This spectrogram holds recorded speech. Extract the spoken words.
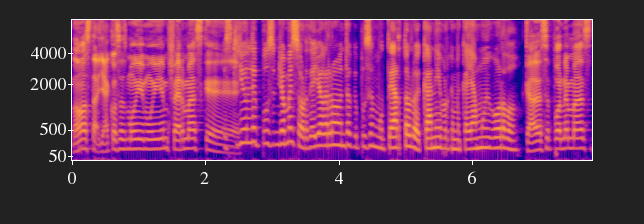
No, hasta ya cosas muy, muy enfermas que. Es que yo le puse, yo me sordé, yo agarré un momento que puse mutear todo lo de Kanye porque me caía muy gordo. Cada vez se pone más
